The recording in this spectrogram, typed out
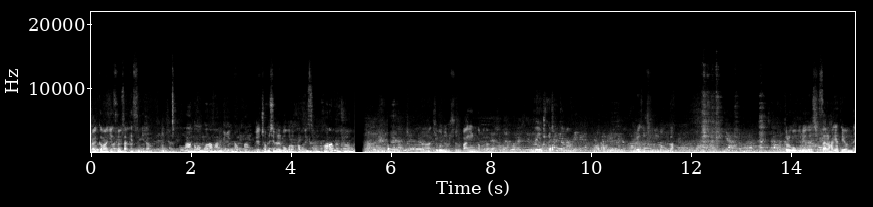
깔끔하게 순삭했습니다. 아 너무 멀어서 안 되겠다 오빠. 이제 점심을 먹으러 가보겠습니다. 걸어서 줘. 아 기본으로 주는 빵인가 보다. 메뉴 주기 쉽잖아. 그래서 주는 건가? 결국 우리는 식사를 하게 되었네.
